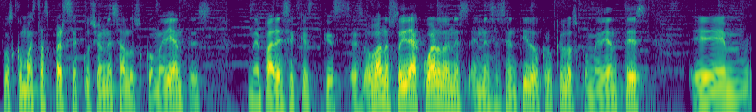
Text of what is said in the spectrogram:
pues como estas persecuciones a los comediantes. Me parece que, es, bueno, estoy de acuerdo en, ese sentido. Creo que los comediantes em,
